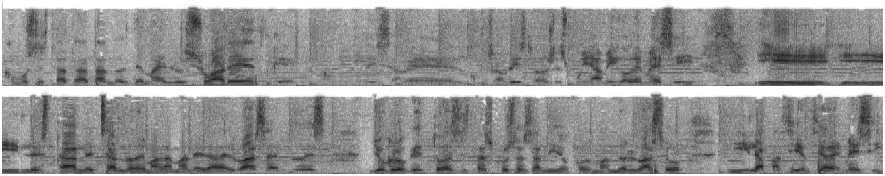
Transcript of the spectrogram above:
cómo se está tratando el tema de Luis Suárez, que saber, como sabréis todos, es muy amigo de Messi y, le están echando de mala manera del Barça. Entonces, yo creo que todas estas cosas han ido colmando el vaso y la paciencia de Messi.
